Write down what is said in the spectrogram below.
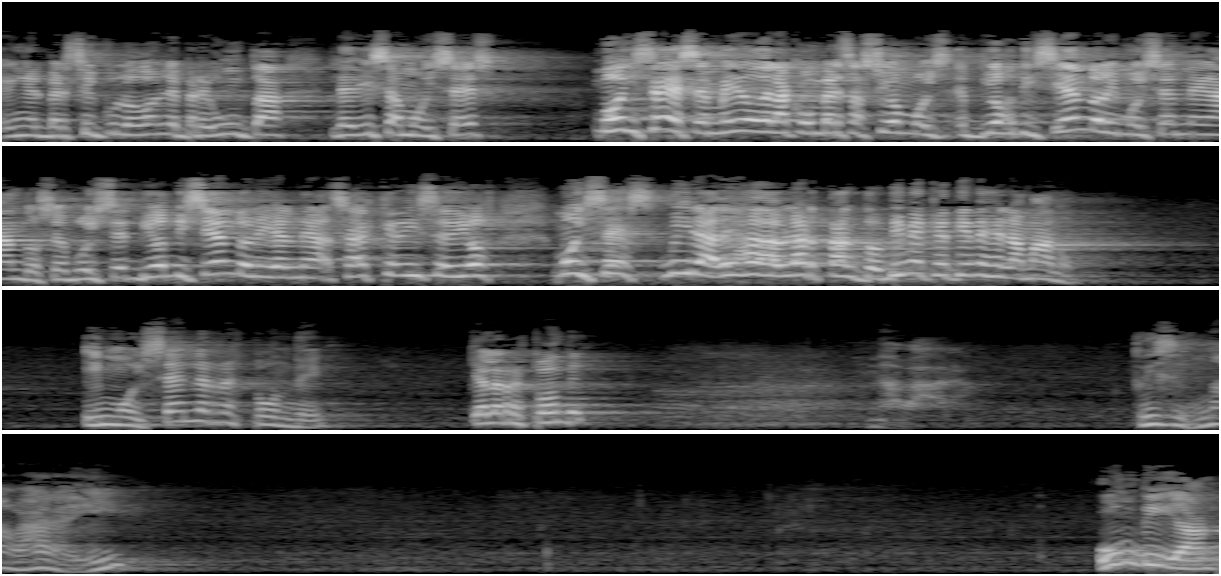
en el versículo 2 le pregunta, le dice a Moisés, Moisés, en medio de la conversación, Dios diciéndole y Moisés negándose. Moisés, Dios diciéndole y él negando. ¿Sabes qué dice Dios? Moisés, mira, deja de hablar tanto, dime qué tienes en la mano. Y Moisés le responde, ¿qué le responde? Una vara. Tú dices, ¿una vara ahí? Un día,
